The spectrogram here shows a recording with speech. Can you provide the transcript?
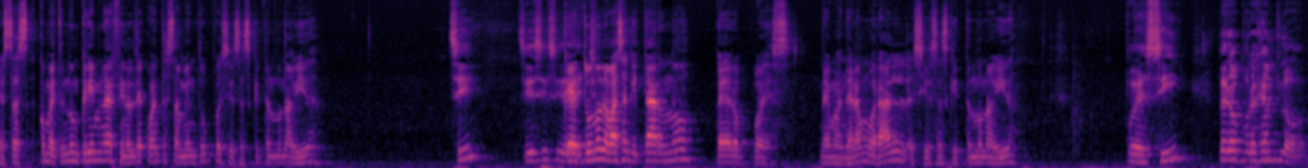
estás cometiendo un crimen al final de cuentas también tú, pues si estás quitando una vida. Sí, sí, sí, sí. que tú hecho. no lo vas a quitar, ¿no? Pero pues de manera moral si estás quitando una vida. Pues sí, pero por ejemplo,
